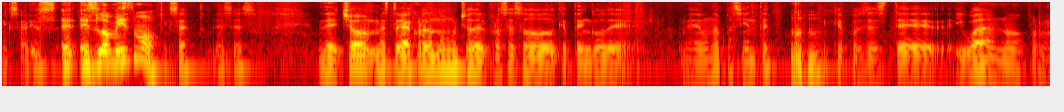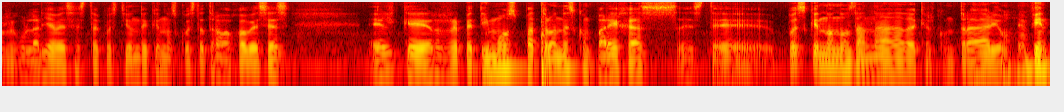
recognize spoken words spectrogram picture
Exacto. Es, es, es lo mismo. Exacto, es eso. De hecho, me estoy acordando mucho del proceso que tengo de, de una paciente, uh -huh. que pues este, igual, ¿no? Por lo regular ya ves esta cuestión de que nos cuesta trabajo a veces el que repetimos patrones con parejas, este, pues que no nos da nada, que al contrario, uh -huh. en fin,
